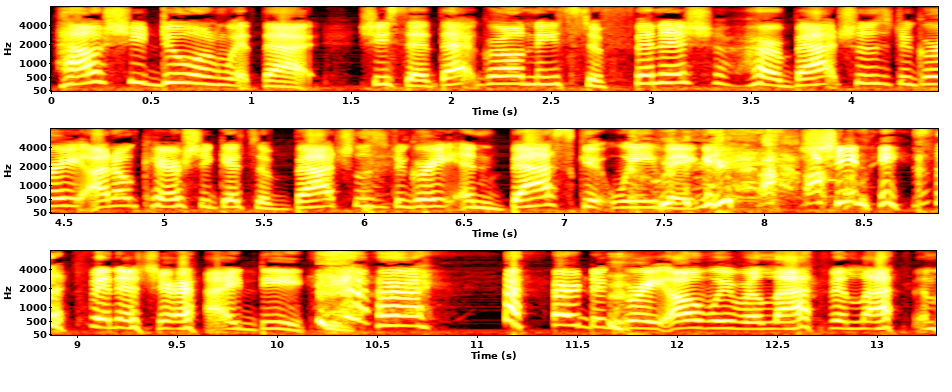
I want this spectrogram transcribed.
"How's she doing with that?" She said that girl needs to finish her bachelor's degree. I don't care if she gets a bachelor's degree in basket weaving. she needs to finish her ID, her her degree. Oh, we were laughing, laughing,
